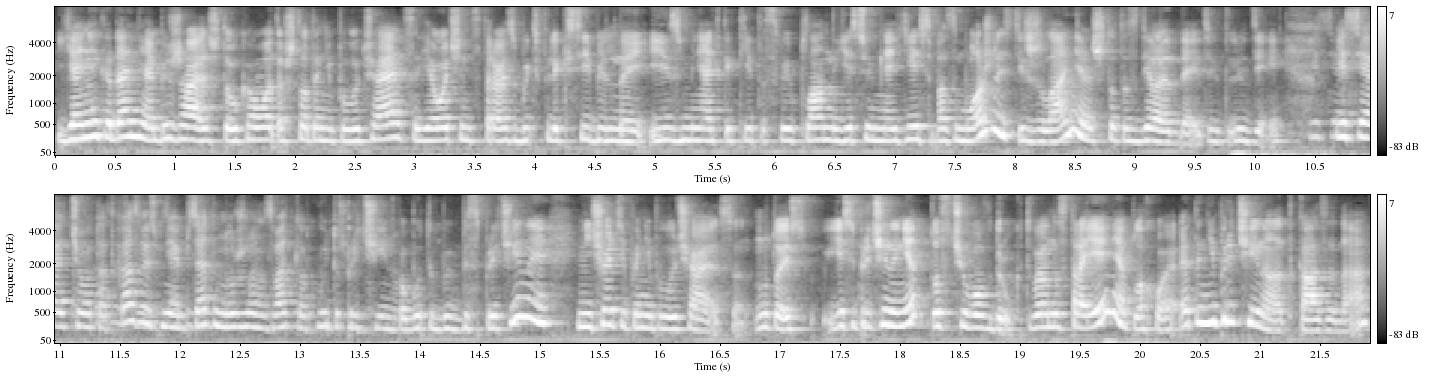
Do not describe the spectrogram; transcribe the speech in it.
Я никогда не обижаюсь, что у кого-то что-то не получается. Я очень стараюсь быть флексибельной и изменять какие-то свои планы, если у меня есть возможность и желание что-то сделать для этих людей. Если я от чего-то отказываюсь, мне обязательно нужно назвать какую-то причину. Как будто бы без причины ничего типа не получается. Ну, то есть, если причины нет, то с чего вдруг? Твое настроение плохое это не причина отказа, да?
